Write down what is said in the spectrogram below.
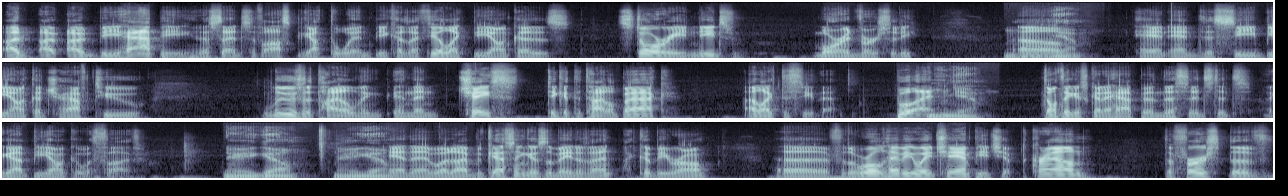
I'd, I, I would be happy in a sense if Asuka got the win because I feel like Bianca's story needs more adversity. Mm-hmm, um, yeah. And and to see Bianca have to lose a title and, and, then chase to get the title back, I like to see that. But mm-hmm, yeah, don't think it's going to happen in this instance. I got Bianca with five. There you go. There you go. And then what I'm guessing is the main event. I could be wrong. Uh, for the World Heavyweight Championship, the crown, the first of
